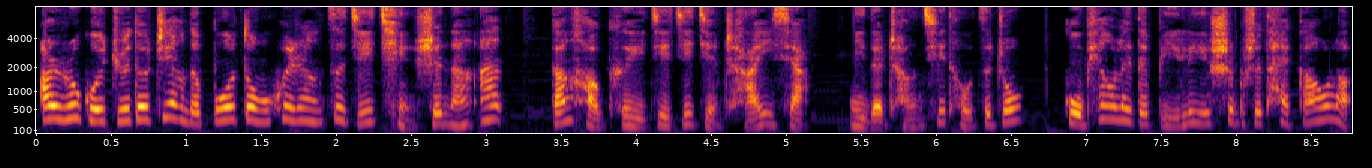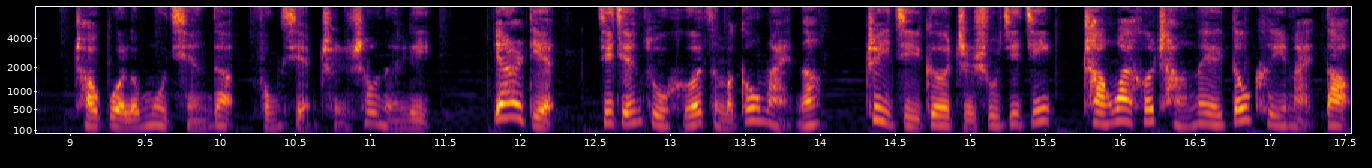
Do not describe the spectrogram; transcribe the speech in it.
而如果觉得这样的波动会让自己寝食难安，刚好可以借机检查一下你的长期投资中股票类的比例是不是太高了。超过了目前的风险承受能力。第二点，极简组合怎么购买呢？这几个指数基金，场外和场内都可以买到。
